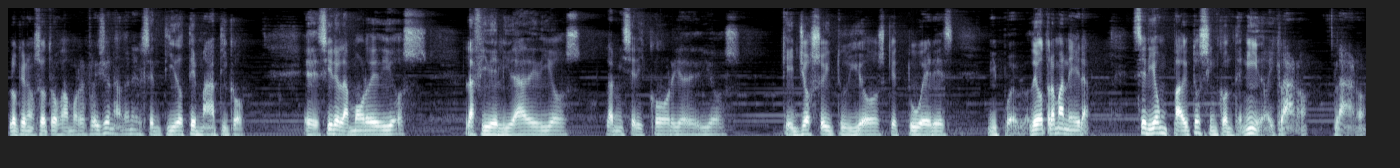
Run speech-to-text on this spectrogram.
lo que nosotros vamos reflexionando en el sentido temático, es decir, el amor de Dios, la fidelidad de Dios, la misericordia de Dios, que yo soy tu Dios, que tú eres mi pueblo. De otra manera, sería un pacto sin contenido. Y claro, claro.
